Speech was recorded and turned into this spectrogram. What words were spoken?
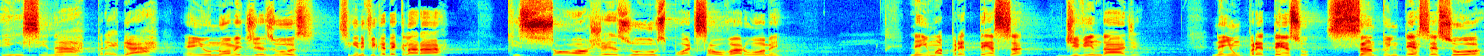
ensinar, pregar em o nome de Jesus, significa declarar que só Jesus pode salvar o homem nenhuma pretensa divindade, nenhum pretenso santo intercessor,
